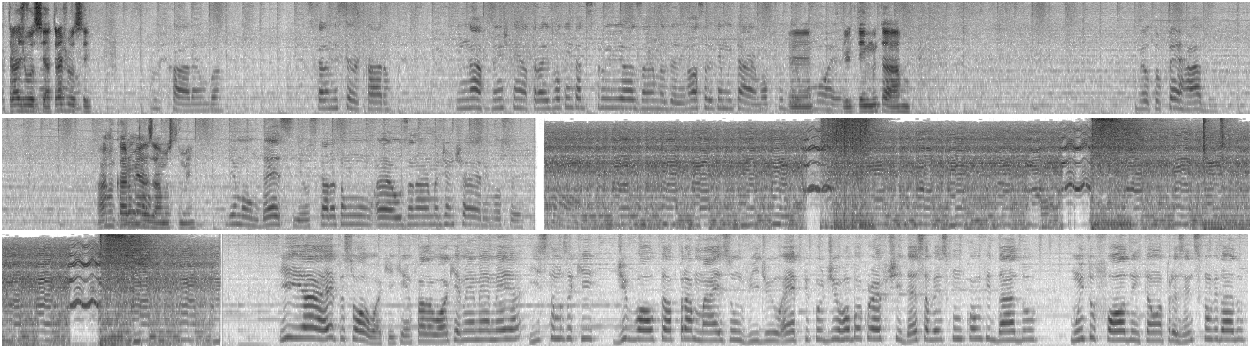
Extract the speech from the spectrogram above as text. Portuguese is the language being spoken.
Atrás de você, atrás de você. Caramba. Os caras me cercaram. Na frente, tem atrás. Vou tentar destruir as armas dele. Nossa, ele tem muita arma. Fudeu, É, vou morrer. ele tem muita arma. Meu, tô ferrado. Arrancaram minhas armas também. Limão, desce. Os caras tão é, usando a arma de antiaéreo em você. Aí pessoal, aqui quem fala é o Walk 666 e estamos aqui de volta para mais um vídeo épico de Robocraft, dessa vez com um convidado muito foda, então apresente esse convidado.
